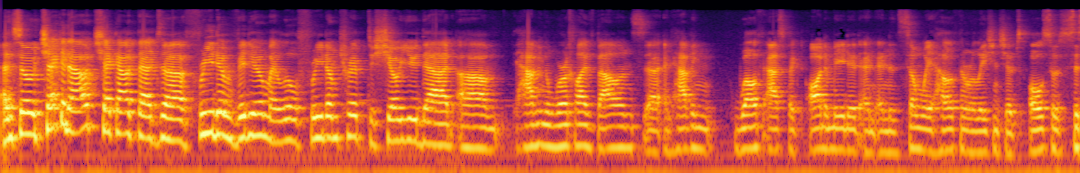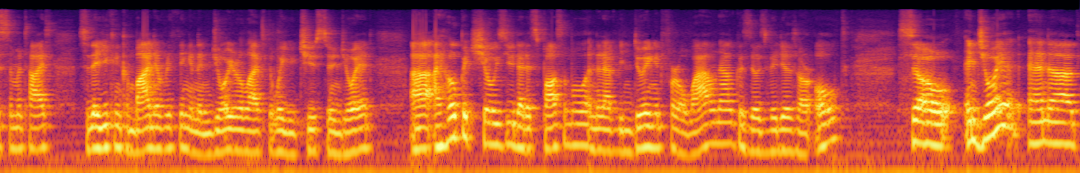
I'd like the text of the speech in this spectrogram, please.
And so check it out, check out that uh, freedom video, my little freedom trip to show you that um, having a work-life balance uh, and having wealth aspect automated and, and in some way health and relationships also systematized so that you can combine everything and enjoy your life the way you choose to enjoy it. Uh, I hope it shows you that it's possible and that I've been doing it for a while now because those videos are old. So enjoy it and uh,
